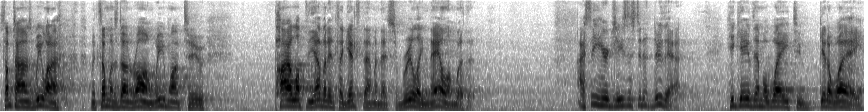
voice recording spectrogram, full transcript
Sometimes we want to, when someone's done wrong, we want to pile up the evidence against them and just really nail them with it. I see here Jesus didn't do that. He gave them a way to get away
